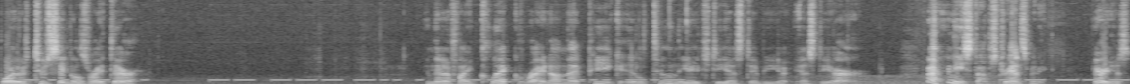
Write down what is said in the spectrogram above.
Boy, there's two signals right there. And then if I click right on that peak, it'll tune the HDSW SDR. and he stops transmitting. There he is.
